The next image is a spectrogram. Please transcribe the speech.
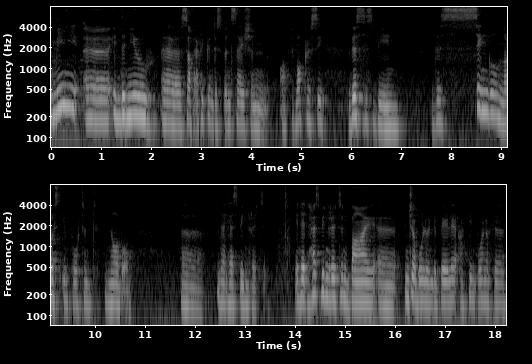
me, uh, in the new uh, South African dispensation of democracy, this has been the single most important novel uh, that has been written. And it has been written by uh, Njabulo Ndebele, I think one of the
